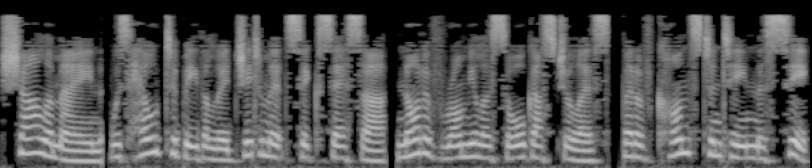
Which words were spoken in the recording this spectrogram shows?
Charlemagne was held to be the legitimate successor, not of Romulus Augustulus, but of Constantine VI.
